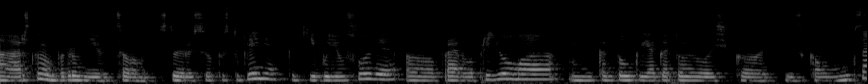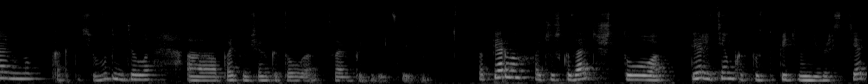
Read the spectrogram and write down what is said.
А, расскажу вам подробнее в целом историю своего поступления, какие были условия, а, правила приема, как долго я готовилась к языковому экзамену, как это все выглядело. А, поэтому сейчас готова с вами поделиться этим. Во-первых, хочу сказать, что перед тем, как поступить в университет,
